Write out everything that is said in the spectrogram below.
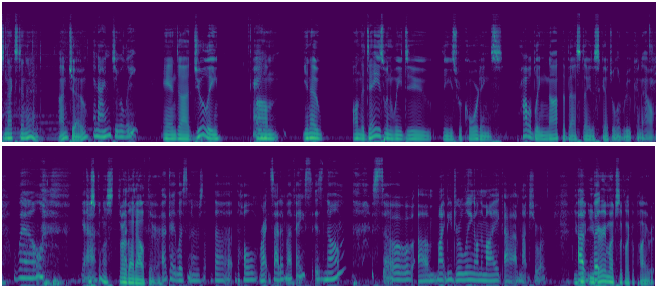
What's Next in Ed. I'm Joe. And I'm Julie. And uh, Julie, Hey. um, you know, on the days when we do these recordings, probably not the best day to schedule a root canal. well, yeah. Just going to throw that out there. Okay, listeners, the the whole right side of my face is numb, so um, might be drooling on the mic. Uh, I'm not sure. You, uh, you very much look like a pirate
